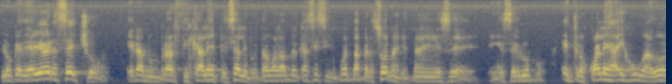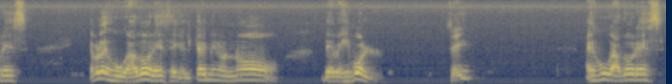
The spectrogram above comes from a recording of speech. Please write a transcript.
Lo que debía haberse hecho era nombrar fiscales especiales, porque estamos hablando de casi 50 personas que están en ese, en ese grupo, entre los cuales hay jugadores, hablo de jugadores en el término no de béisbol, ¿sí? Hay jugadores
